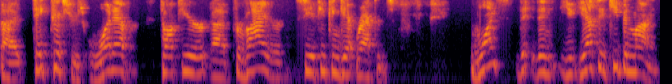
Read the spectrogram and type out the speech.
uh, take pictures, whatever. Talk to your uh, provider, see if you can get records. Once, th- then you, you have to keep in mind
